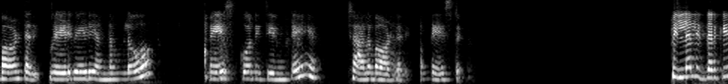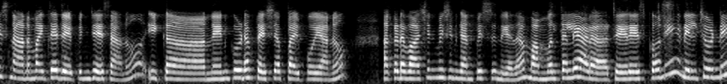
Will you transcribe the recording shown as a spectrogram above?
బాగుంటది. వేడి వేడి అన్నంలో వేసుకొని తింటే చాలా బాగుంటది. టేస్ట్. పిల్లలిద్దరికి స్నానం అయితే చేపించేశాను. ఇక నేను కూడా ఫ్రెష్ అప్ అయిపోయాను. అక్కడ వాషింగ్ మిషన్ కనిపిస్తుంది కదా మా అమ్మల తల్లి ఆడ చేరేసుకొని నిల్చుండి.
